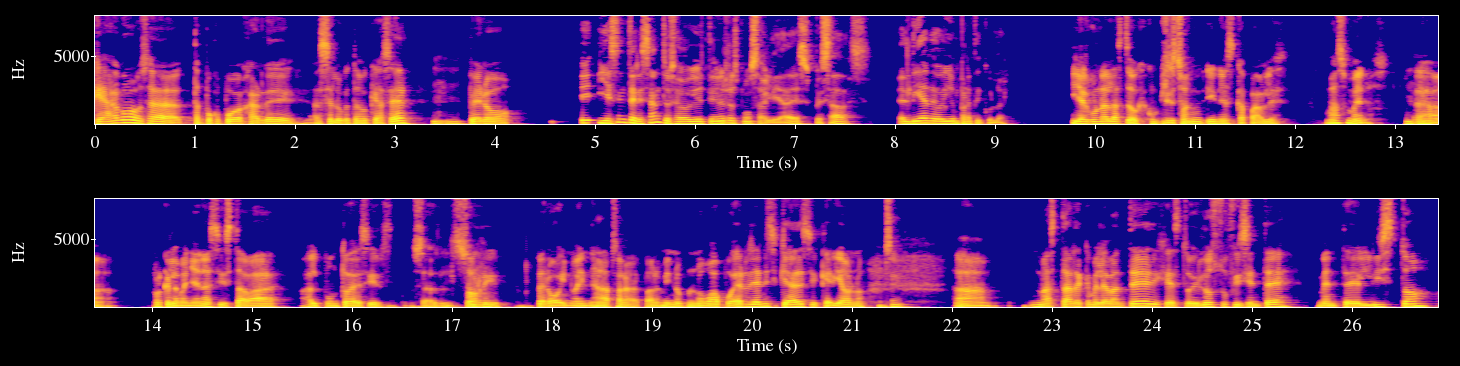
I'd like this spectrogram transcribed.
¿qué hago? O sea, tampoco puedo dejar de hacer lo que tengo que hacer. Pero. Y, es interesante. O sea, hoy tienes responsabilidades pesadas. El día de hoy en particular. Y algunas las tengo que cumplir, son inescapables. Más o menos. porque la mañana sí estaba al punto de decir, o sea, sorry, pero hoy no hay nada para, para mí. No, no voy a poder ya ni siquiera decir quería o no. Sí. Ah, más tarde que me levanté, dije, estoy lo suficiente mente listo.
